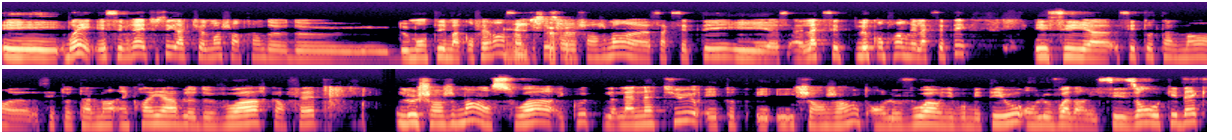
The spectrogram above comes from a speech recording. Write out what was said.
Et ouais, et c'est vrai, tu sais, actuellement, je suis en train de, de, de monter ma conférence, hein, tu tout sais, sur le changement, euh, s'accepter et euh, l'accept- le comprendre et l'accepter. Et c'est euh, c'est totalement euh, c'est totalement incroyable de voir qu'en fait le changement en soi, écoute, la, la nature est, tot- est, est changeante. On le voit au niveau météo, on le voit dans les saisons au Québec,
